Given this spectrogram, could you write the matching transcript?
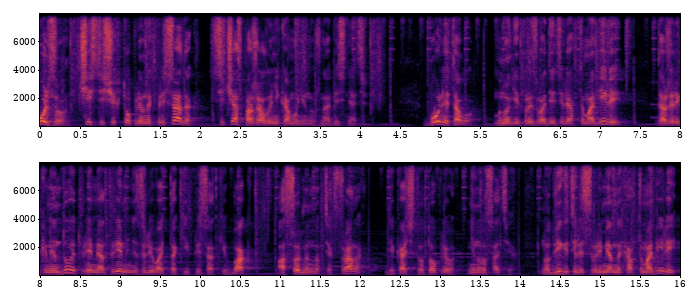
Пользу чистящих топливных присадок сейчас, пожалуй, никому не нужно объяснять. Более того, многие производители автомобилей даже рекомендуют время от времени заливать такие присадки в бак, особенно в тех странах, где качество топлива не на высоте. Но двигатели современных автомобилей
